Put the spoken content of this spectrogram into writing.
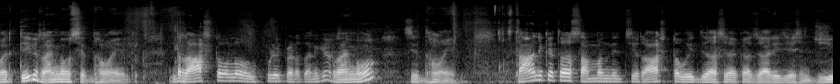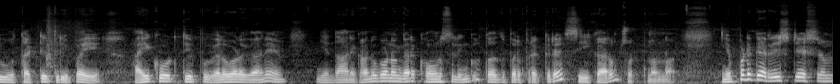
భర్తీకి రంగం సిద్ధమైంది. అంటే రాష్ట్రంలో ఇప్పుడే పెడతానికి రంగం సిద్ధమైంది. స్థానికత సంబంధించి రాష్ట్ర విద్యాశాఖ జారీ చేసిన జీవో థర్టీ త్రీపై హైకోర్టు తీర్పు వెలువడగానే నేను దానికి అనుగుణంగానే కౌన్సిలింగ్ తదుపరి ప్రక్రియ శ్రీకారం చుట్టనున్నారు ఇప్పటికే రిజిస్ట్రేషన్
